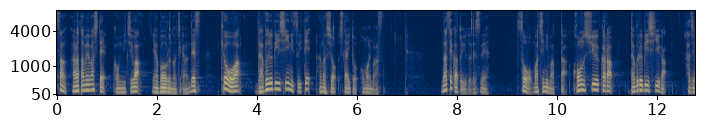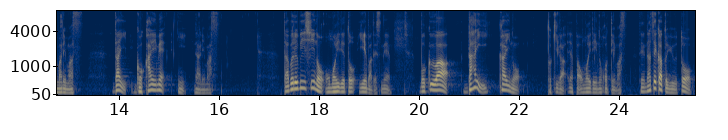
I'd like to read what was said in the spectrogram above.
さん改めましてこんにちは。ヤボールの時間です。今日は WBC について話をしたいと思います。なぜかというとですねそう待ちに待った。今週から WBC が始まります。第5回目になります。WBC の思い出といえばですね僕は第1回の時がやっぱ思い出に残っています。でなぜかというと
